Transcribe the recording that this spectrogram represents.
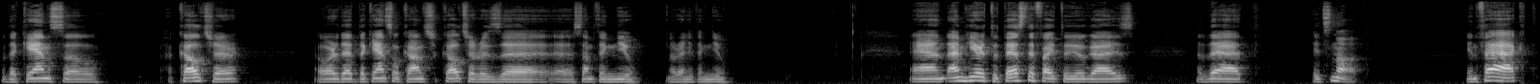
the cancel culture, or that the cancel culture is uh, uh, something new or anything new. And I'm here to testify to you guys that it's not. In fact,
